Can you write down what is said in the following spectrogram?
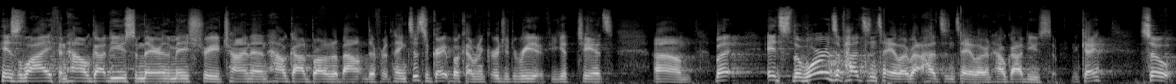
his life and how God used him there in the ministry of China and how God brought it about and different things. It's a great book. I would encourage you to read it if you get the chance. Um, but it's the words of Hudson Taylor about Hudson Taylor and how God used him. Okay? So,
